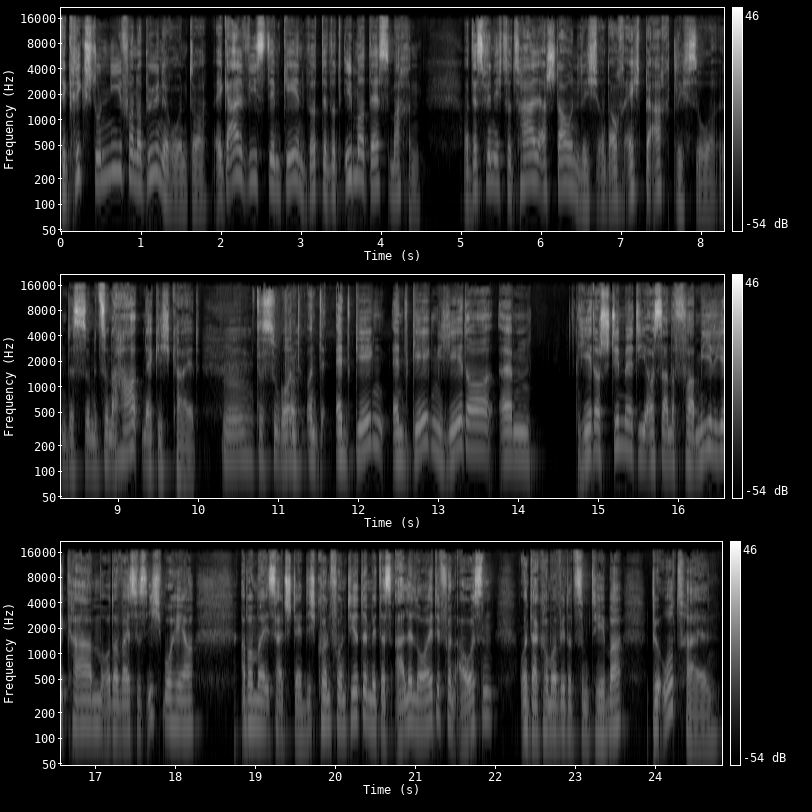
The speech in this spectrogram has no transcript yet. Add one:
Den kriegst du nie von der Bühne runter. Egal wie es dem gehen wird, der wird immer das machen. Und das finde ich total erstaunlich und auch echt beachtlich so. Und das so mit so einer Hartnäckigkeit. Mm, das ist super. Und, und entgegen, entgegen jeder, ähm, jeder Stimme, die aus seiner Familie kam oder weiß es ich woher. Aber man ist halt ständig konfrontiert damit, dass alle Leute von außen, und da kommen wir wieder zum Thema, beurteilen.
